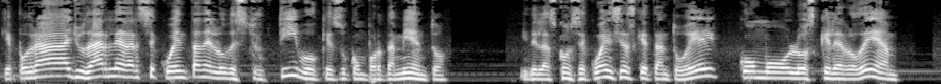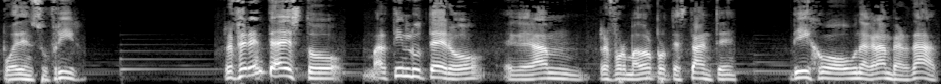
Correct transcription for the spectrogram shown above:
que podrá ayudarle a darse cuenta de lo destructivo que es su comportamiento y de las consecuencias que tanto él como los que le rodean pueden sufrir. Referente a esto, Martín Lutero, el gran reformador protestante, dijo una gran verdad.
